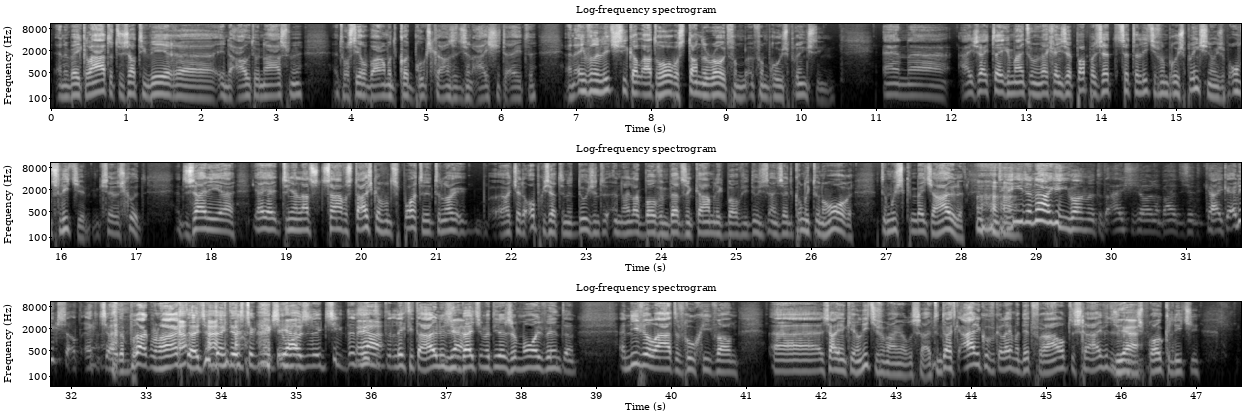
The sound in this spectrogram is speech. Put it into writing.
En een week later, toen zat hij weer eh, in de auto naast me. Het was heel warm, met kort broekje aan, zat hij zo'n ijsje te eten. En een van de liedjes die ik had laten horen was Thunder Road van, van Bruce Springsteen. En eh, hij zei tegen mij toen we weggingen, zei papa, zet, zet dat liedje van Bruce Springsteen nog eens op, ons liedje. Ik zei, dat is goed. En toen zei hij, eh, ja, ja, toen jij laatst s'avonds thuis kwam van het sporten, toen lag ik, had je er opgezet in de douche en, toen- en hij lag boven in bed, zijn kamer ligt boven die douche. En zei, dat kon ik toen horen. Toen moest ik een beetje huilen. Toen ging hij daarna ging gewoon met het ijsje zo naar buiten zitten kijken. En ik zat echt zo, dat brak mijn hart uit. Ik denk, dit is toch niks Ja. Ik zie, dan Ja. ligt, hij- ligt hij te huilen in zijn Ja. bedje met die hij zo mooi vindt. En, en niet veel later vroeg hij van, eh, zou je een keer een liedje van mij willen schrijven? Toen dacht ik, eigenlijk hoef ik alleen maar dit verhaal op te schrijven. Dus ook Ja. een gesproken liedje.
